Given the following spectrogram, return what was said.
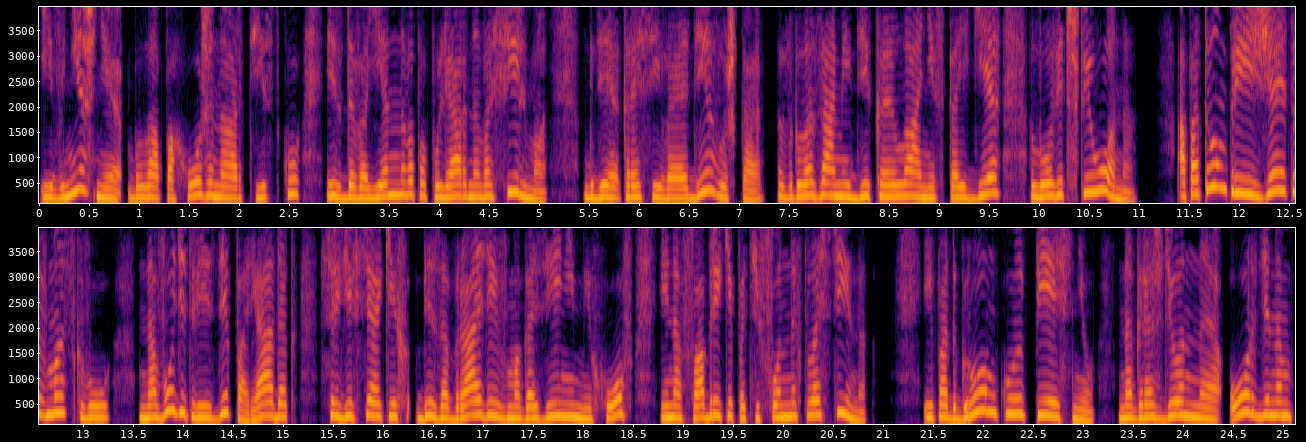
и внешне была похожа на артистку из довоенного популярного фильма, где красивая девушка с глазами дикой лани в тайге ловит шпиона а потом приезжает в Москву, наводит везде порядок, среди всяких безобразий в магазине мехов и на фабрике патефонных пластинок, и под громкую песню, награжденная орденом,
